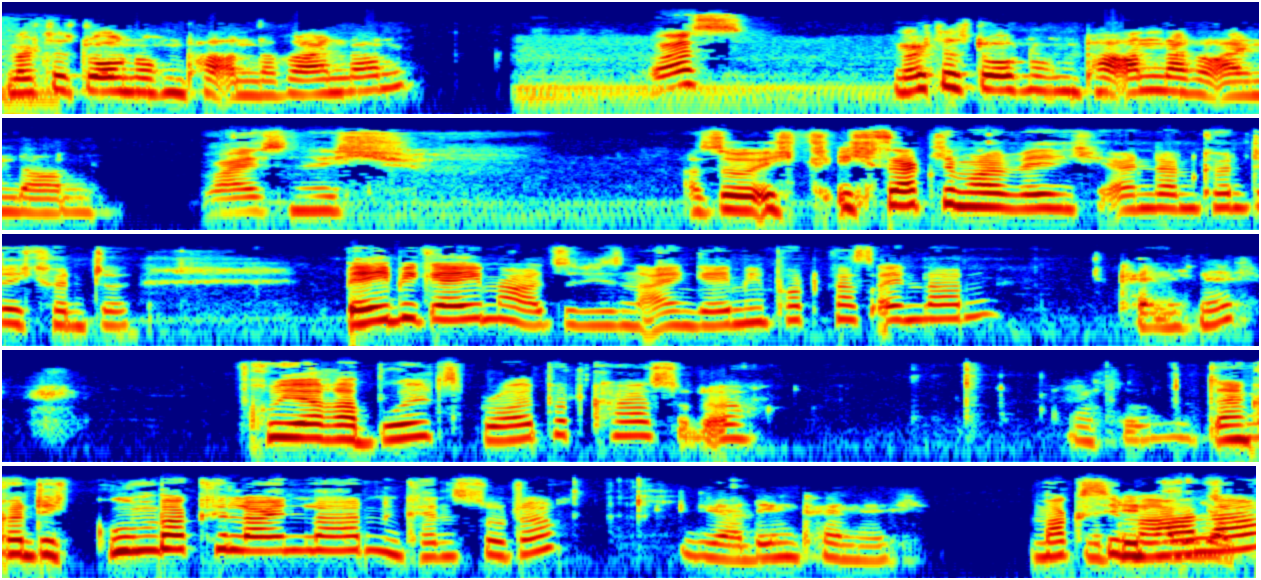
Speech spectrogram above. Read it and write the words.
Möchtest du auch noch ein paar andere einladen? Was? Möchtest du auch noch ein paar andere einladen? Weiß nicht. Also ich, ich sagte mal, wenn ich einladen könnte, ich könnte Baby Gamer, also diesen einen Gaming-Podcast einladen. Kenne ich nicht. Früherer Bulls Brawl Podcast oder Achso. dann könnte ich Goomba Kill einladen, den kennst du, oder? Ja, den kenne ich. Maximala,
